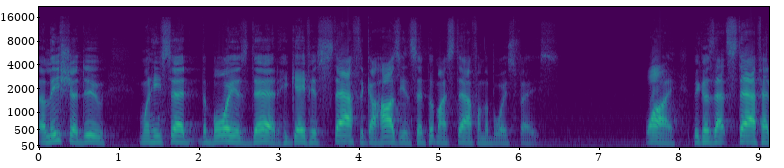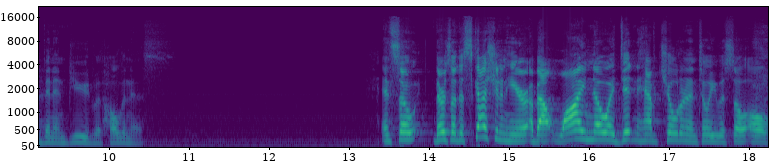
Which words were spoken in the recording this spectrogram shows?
Elisha do when he said, the boy is dead? He gave his staff to Gehazi and said, put my staff on the boy's face. Why? Because that staff had been imbued with holiness. And so there's a discussion in here about why Noah didn't have children until he was so old.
